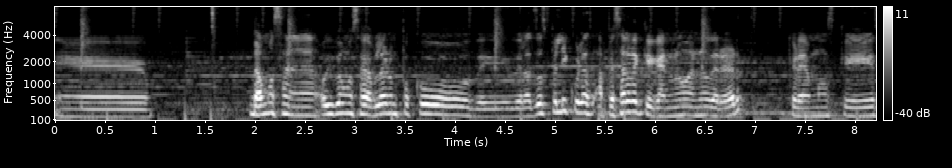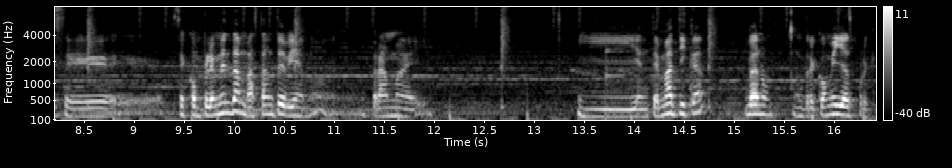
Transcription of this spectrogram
Eh, vamos a, hoy vamos a hablar un poco de, las dos películas. A pesar de que ganó Another Earth, creemos que se, complementan bastante bien, ¿no? En trama y, en temática. Bueno, entre comillas, porque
